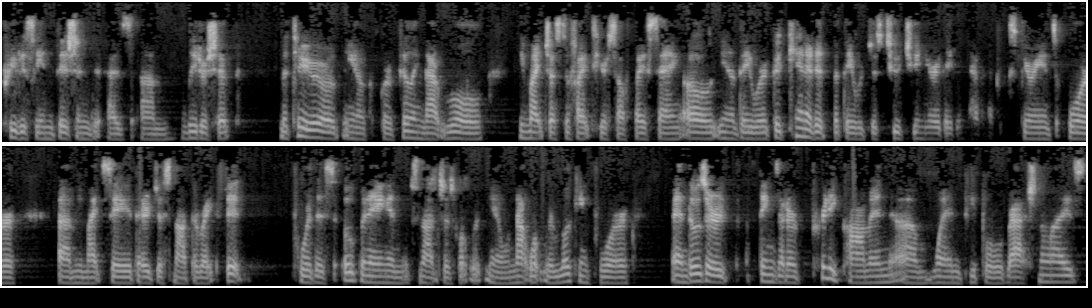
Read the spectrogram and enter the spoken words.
previously envisioned as um, leadership material, you know, or filling that role, you might justify it to yourself by saying, oh, you know, they were a good candidate, but they were just too junior. They didn't have enough experience. Or um, you might say they're just not the right fit for this opening. And it's not just what we're, you know, not what we're looking for. And those are things that are pretty common um, when people rationalize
